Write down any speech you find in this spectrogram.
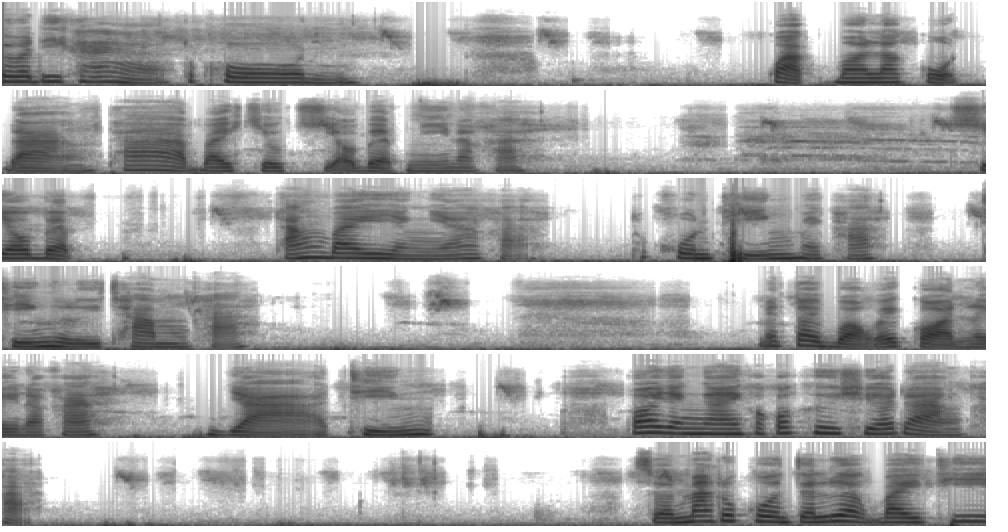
สวัสดีค่ะ ทุกคน กวักมรกตด่าง ถ้าใบเขียวๆแบบนี้นะคะ เขียวแบบทั้งใบอย่างเงี้ยค่ะ ทุกคนทิ้งไหมคะ ทิ้งหรือชำคะแม่ต้อยบอกไว้ก่อนเลยนะคะ อย่าทิ้ง เพราะยังไงเขาก็คือเชื้อด่างค่ะ ส่วนมากทุกคนจะเลือกใบที่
